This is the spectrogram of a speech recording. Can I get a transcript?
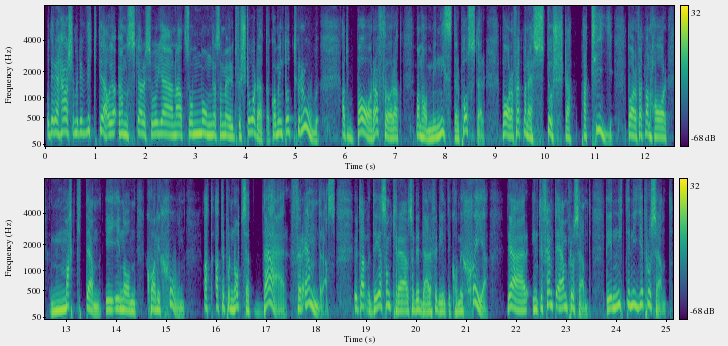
och det är det här som är det viktiga och jag önskar så gärna att så många som möjligt förstår detta. Kom inte att tro att bara för att man har ministerposter, bara för att man är största parti, bara för att man har makten i, i någon koalition, att, att det på något sätt där förändras. Utan det som krävs, och det är därför det inte kommer ske, det är inte 51 procent, det är 99 procent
